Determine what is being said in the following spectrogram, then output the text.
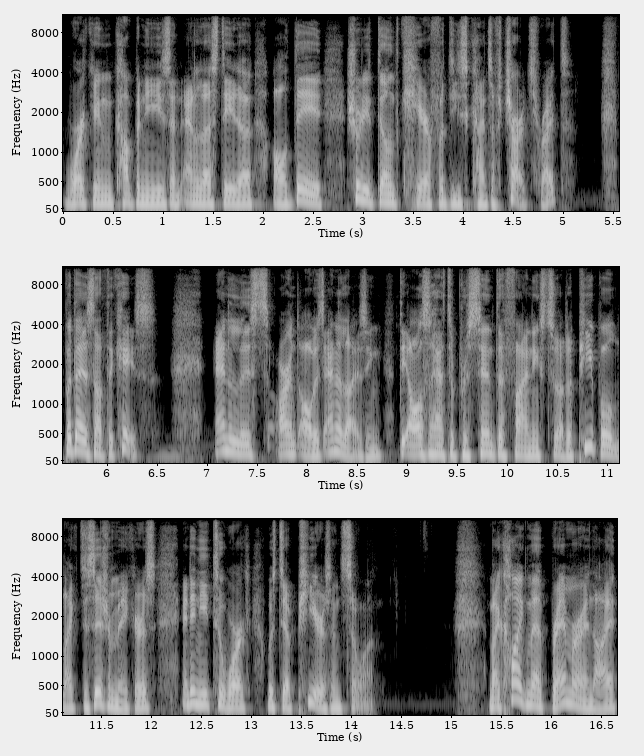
work in companies and analyze data all day surely don't care for these kinds of charts, right? But that is not the case. Analysts aren't always analyzing, they also have to present their findings to other people, like decision makers, and they need to work with their peers and so on. My colleague Matt Brehmer and I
